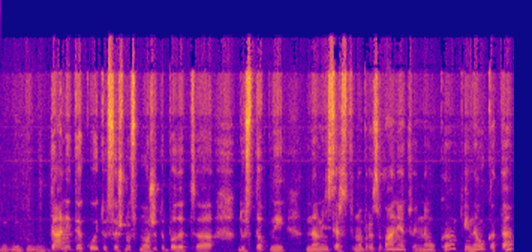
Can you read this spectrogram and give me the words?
данните, които всъщност може да бъдат достъпни на Министерството на образованието и, наука, и науката.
